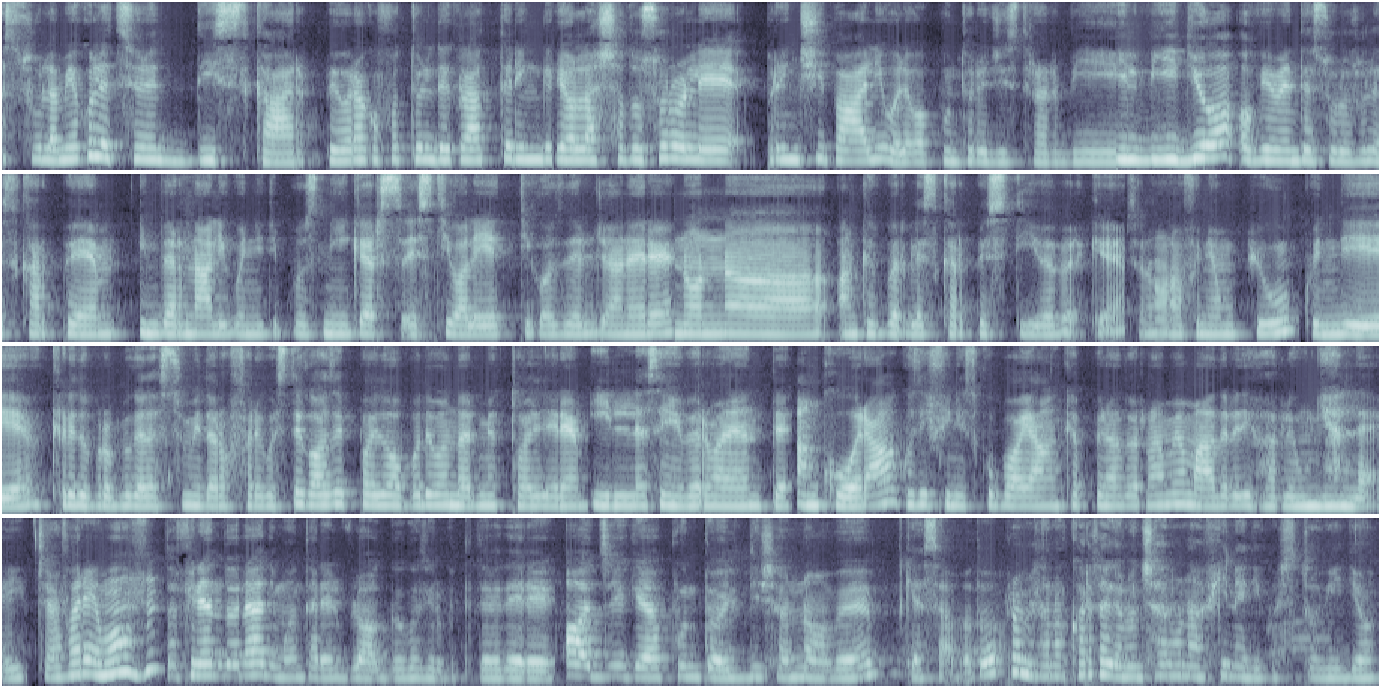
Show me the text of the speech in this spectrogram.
sulla mia collezione di scarpe. Ora che ho fatto il decluttering e ho lasciato solo le principali, volevo appunto registrarvi il video, ovviamente solo sulle scarpe invernali, quindi tipo sneakers e stivaletti, cose del genere, non uh, anche per le scarpe estive perché se no non la finiamo più, quindi credo proprio che adesso mi darò a fare queste cose e poi dopo dopo devo andarmi a togliere il semipermanente ancora così finisco poi anche appena torna mia madre di fare le unghie a lei. Ce la faremo? sto finendo ora di montare il vlog così lo potete vedere oggi che è appunto il 19 che è sabato. Però mi sono accorta che non c'era una fine di questo video.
